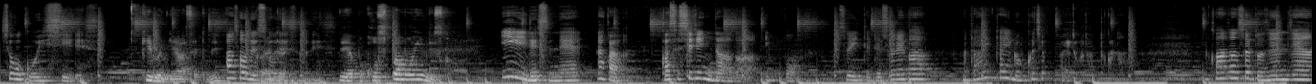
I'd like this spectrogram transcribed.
すごく美味しいです。気分に合わせてね。あそうですそうですそうです。でやっぱコスパもいいんですか？いいですね。なんかガスシリンダーが1本ついててそれがまあ大体60杯とかだったかな。で換算すると全然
